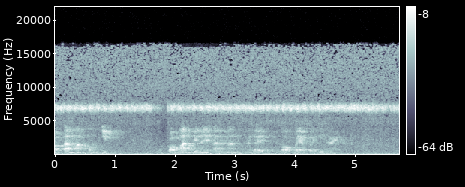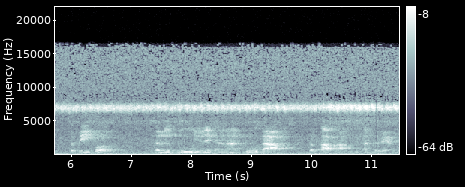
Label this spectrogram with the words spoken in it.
ความตั้งมั่นของจิตก็มั่นอยู่ในขณะนั้นไม่ได้ก็แวกไปที่ไหน สติก็ระลึกรู้อยู่ในขณะนั้นรู้ตามสภาพตามที่ท่านแสดงไป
